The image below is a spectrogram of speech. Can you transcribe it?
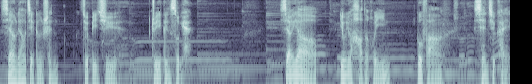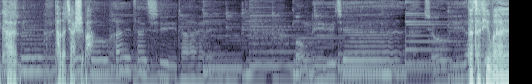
想要了解更深，就必须追根溯源。想要拥有好的婚姻，不妨先去看一看他的家世吧。那在听完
